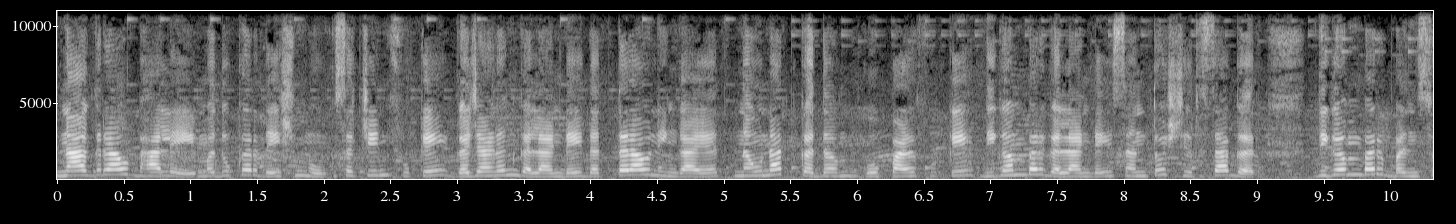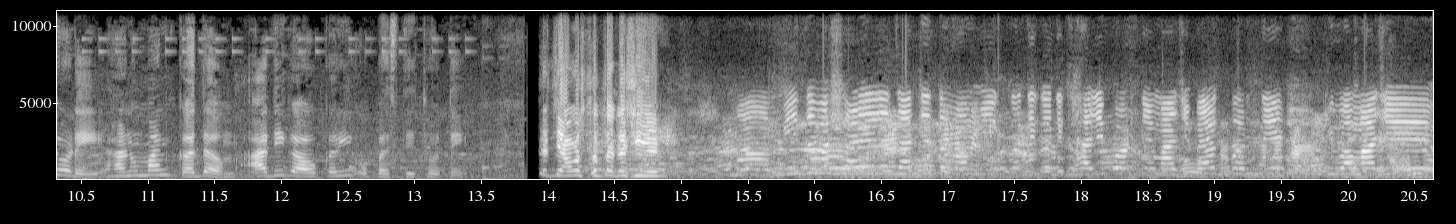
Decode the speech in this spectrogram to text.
नागराव भाले मधुकर देशमुख सचिन फुके गजानन गलांडे दत्तराव लिंगायत नवनाथ कदम गोपाळ फुके दिगंबर गलांडे संतोष क्षीरसागर दिगंबर बनसोडे हनुमान कदम आदी गावकरी उपस्थित होते. त्याची अवस्था कशी आहे? मा- जेव्हा शाळेला जाते तेव्हा मी कधी कधी खाली पडते माझी बॅग भरते किंवा माझे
